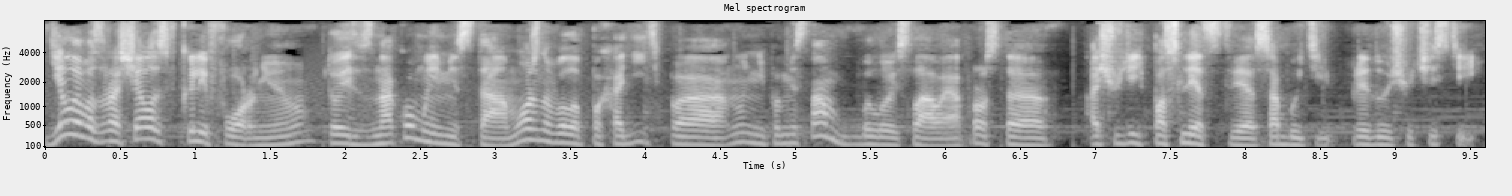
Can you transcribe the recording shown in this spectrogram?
Дело возвращалось в Калифорнию, то есть в знакомые места. Можно было походить по, ну не по местам былой славы, а просто ощутить последствия событий предыдущих частей.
